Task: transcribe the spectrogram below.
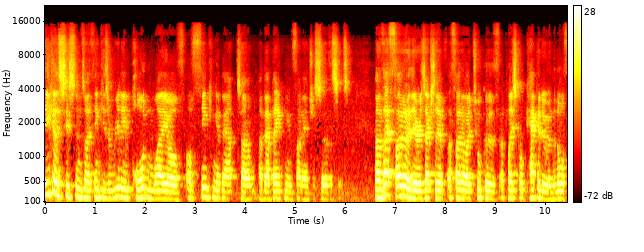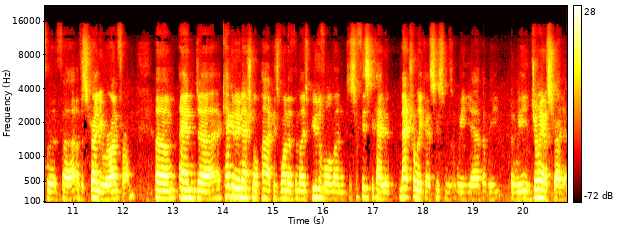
ecosystems, I think, is a really important way of, of thinking about, um, about banking and financial services. Uh, that photo there is actually a, a, photo I took of a place called Kakadu in the north of, uh, of Australia, where I'm from. Um, and uh, Kakadu National Park is one of the most beautiful and sophisticated natural ecosystems that we, uh, that we, that we enjoy in Australia.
